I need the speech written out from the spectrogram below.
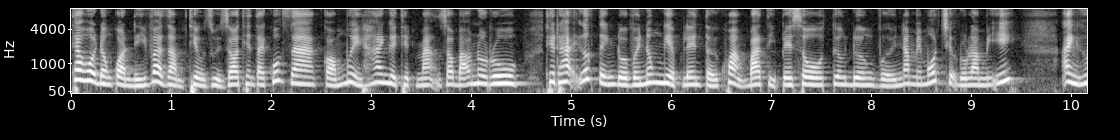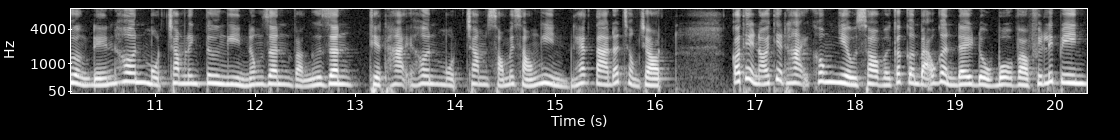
Theo Hội đồng Quản lý và Giảm thiểu rủi ro thiên tai quốc gia, có 12 người thiệt mạng do bão Noru. Thiệt hại ước tính đối với nông nghiệp lên tới khoảng 3 tỷ peso, tương đương với 51 triệu đô la Mỹ. Ảnh hưởng đến hơn 104.000 nông dân và ngư dân, thiệt hại hơn 166.000 hecta đất trồng trọt. Có thể nói thiệt hại không nhiều so với các cơn bão gần đây đổ bộ vào Philippines,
